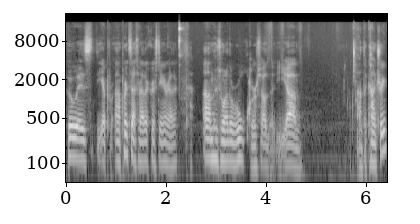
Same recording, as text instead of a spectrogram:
who is the uh, princess, rather Christina, rather, um, who's one of the rulers of the of the country,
